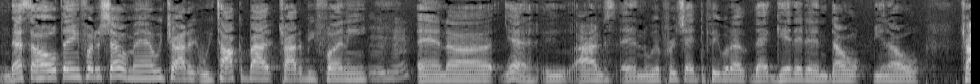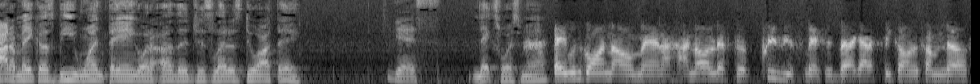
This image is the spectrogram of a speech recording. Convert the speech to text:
that's the whole thing for the show, man. We try to, we talk about it, try to be funny. Mm-hmm. And, uh, yeah, I understand, and we appreciate the people that, that get it and don't, you know, try to make us be one thing or the other. Just let us do our thing. Yes. Next voicemail. Hey, what's going on, man? I, I know I left a previous message, but I got to speak on something else.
